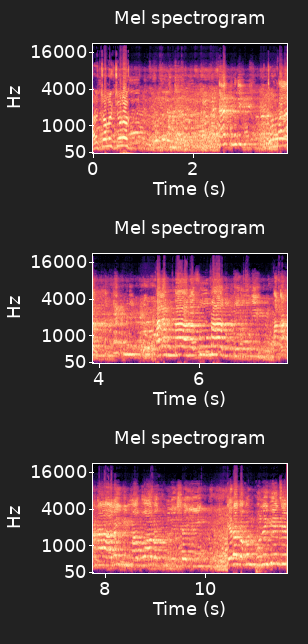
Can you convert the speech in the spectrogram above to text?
আরে চলুক চলুক এক মিনিট فلم এক মিনিট فلما نسوا ما ذكروا به فتحنا عليهم أبواب كل شيء এরা যখন ভুলে গিয়েছে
